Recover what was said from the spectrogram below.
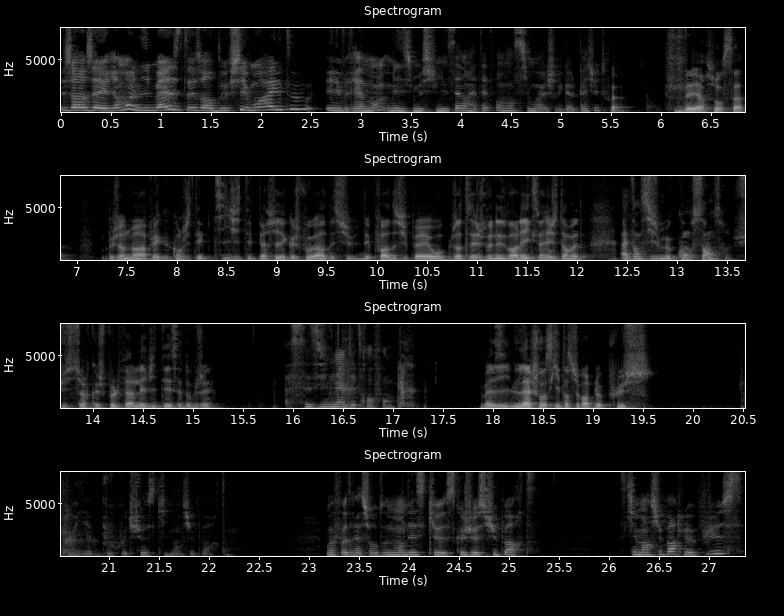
genre, j'avais vraiment l'image de genre de chez moi et tout. Et vraiment, mais je me suis mis ça dans la tête pendant six mois. Je rigole pas du tout. D'ailleurs, sur ça, je viens de me rappeler que quand j'étais petit, j'étais persuadé que je pouvais avoir des, des pouvoirs de super-héros. Genre, tu sais, je venais de voir les X-Men et j'étais en mode Attends, si je me concentre, je suis sûr que je peux le faire léviter cet objet. C'est génial d'être enfant. Vas-y, la chose qui t'insupporte le plus. Il y a beaucoup de choses qui m'insupportent. Moi, faudrait surtout demander ce que, ce que je supporte. Ce qui m'insupporte le plus.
